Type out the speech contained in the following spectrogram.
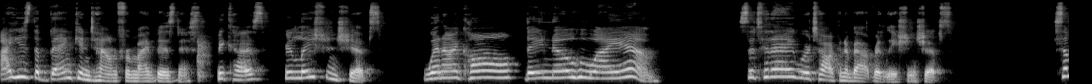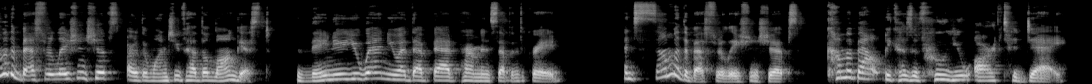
I use the bank in town for my business because relationships. When I call, they know who I am. So today we're talking about relationships. Some of the best relationships are the ones you've had the longest. They knew you when you had that bad perm in seventh grade. And some of the best relationships come about because of who you are today.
